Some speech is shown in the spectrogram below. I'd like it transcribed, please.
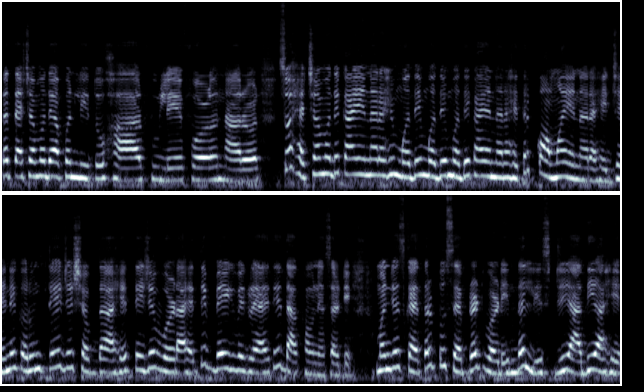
तर त्याच्यामध्ये आपण लिहितो हार फुले फळ नारळ. सो ह्याच्यामध्ये काय येणार आहे? मध्ये मध्ये मध्ये काय येणार आहे? तर कॉमा येणार आहे. जेणेकरून ते जे शब्द आहेत ते जे वर्ड आहेत ते वेगवेगळे आहेत ते दाखवण्यासाठी. म्हणजेच काय? तर to separate word in the list जी यादी आहे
